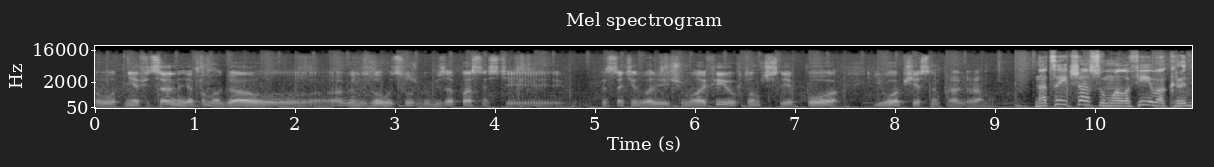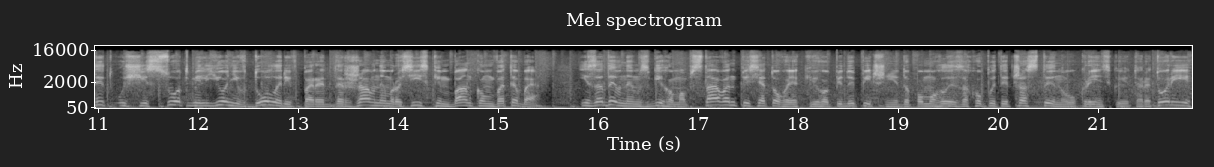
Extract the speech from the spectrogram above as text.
Вот. Неофициально я помогал организовывать службу безопасности Константину Валерьевичу Малафееву, в том числе по его общественным программам. На цей час у Малофєєва кредит у 600 мільйонів доларів перед державним російським банком ВТБ. І за дивним збігом обставин, після того як його підопічні допомогли захопити частину української території,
